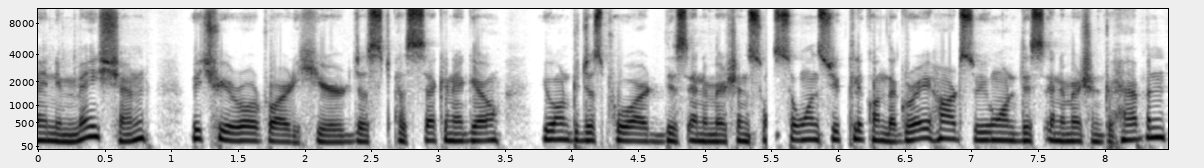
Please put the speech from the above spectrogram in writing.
animation which we wrote right here just a second ago. We want to just provide this animation. So, so once you click on the gray heart so we want this animation to happen.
